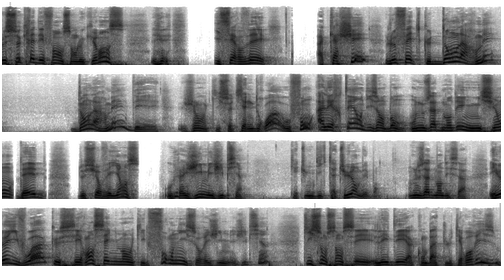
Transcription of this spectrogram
Le secret défense, en l'occurrence, il servait à cacher le fait que dans l'armée, dans l'armée, des gens qui se tiennent droit, au fond, alertaient en disant, bon, on nous a demandé une mission d'aide, de surveillance au régime égyptien, qui est une dictature, mais bon, on nous a demandé ça. Et eux, ils voient que ces renseignements qu'ils fournissent au régime égyptien, qui sont censés l'aider à combattre le terrorisme,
